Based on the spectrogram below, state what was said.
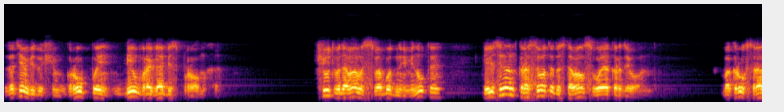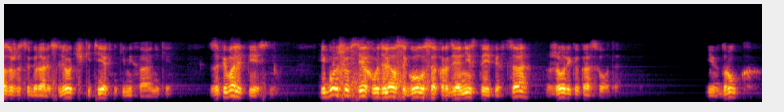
затем ведущим группы, бил врага без промаха. Чуть выдавалась свободная минута, и лейтенант Красота доставал свой аккордеон. Вокруг сразу же собирались летчики, техники, механики. Запевали песню. И больше всех выделялся голос аккордеониста и певца Жорика Красота. И вдруг,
